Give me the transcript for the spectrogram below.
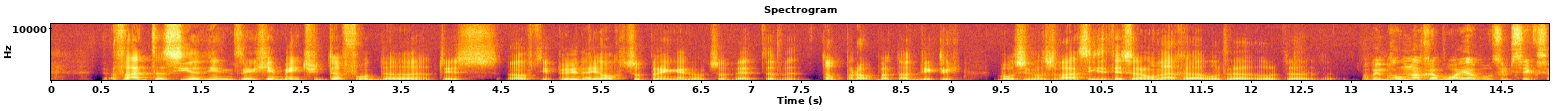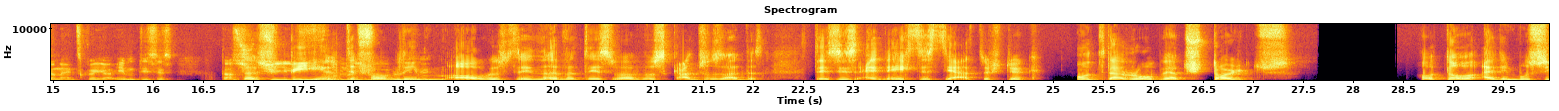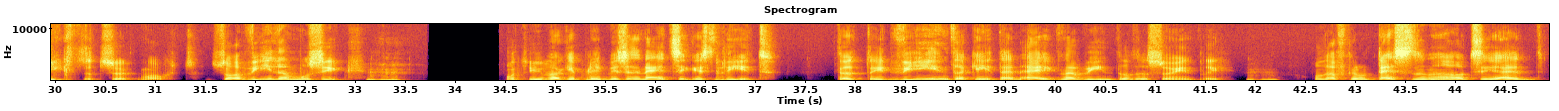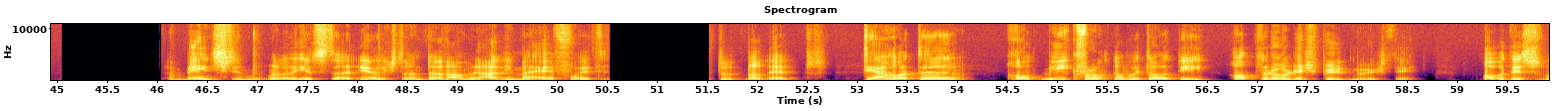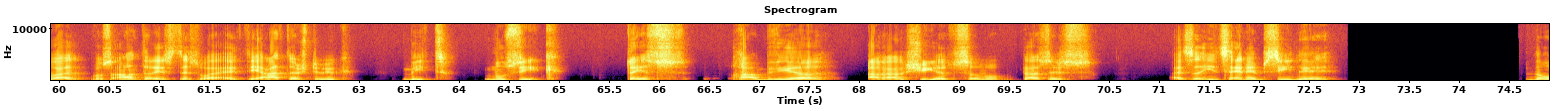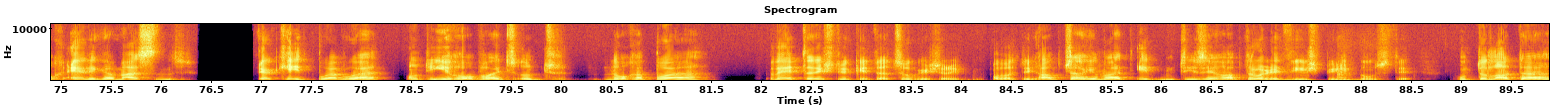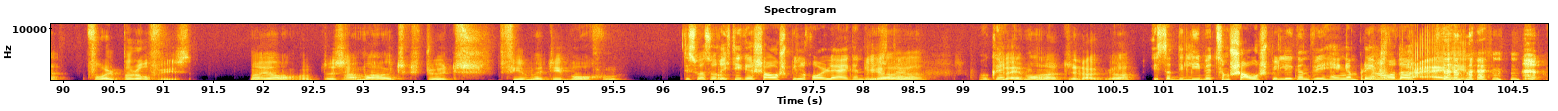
fantasieren irgendwelche Menschen davon, das auf die Bühne auch zu bringen und so weiter. Da braucht man dann wirklich, was, was weiß ich, das Ronacher oder, oder. Aber im Ronacher war ja was im 96er Jahr, eben dieses. Das, das Spiel, Spiel vom lieben Augustin, aber das war was ganz was anderes. Das ist ein echtes Theaterstück und der Robert Stolz hat da eine Musik dazu gemacht. So eine Wiener Musik. Mhm. Und übergeblieben ist ein einziges Lied, das in Wien, da geht ein eigener Wind oder so ähnlich. Mhm. Und aufgrund dessen hat sie ein Mensch, jetzt ehrlich dann der Name auch nicht mehr einfällt, tut mir leid, der hat, äh, hat mich gefragt, ob ich da die Hauptrolle spielen möchte. Aber das war was anderes. Das war ein Theaterstück mit Musik. Das haben wir arrangiert, so dass es also in seinem Sinne noch einigermaßen erkennbar war. Und ich habe halt und noch ein paar weitere Stücke dazu geschrieben. Aber die Hauptsache war eben diese Hauptrolle, die ich spielen musste. Unter lauter Vollprofis. Naja, und das haben wir halt gespielt, viermal die Woche. Das war so eine richtige Schauspielrolle eigentlich. Ja, dann. ja. Okay. Zwei Monate lang, ja. Ist da die Liebe zum Schauspiel irgendwie hängen geblieben? Oder? Nein.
